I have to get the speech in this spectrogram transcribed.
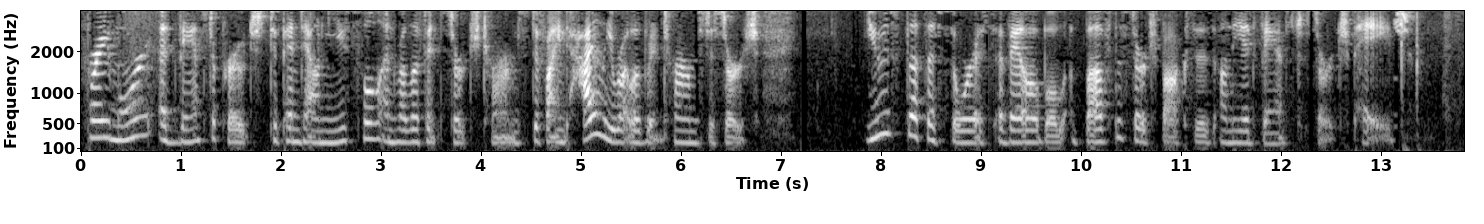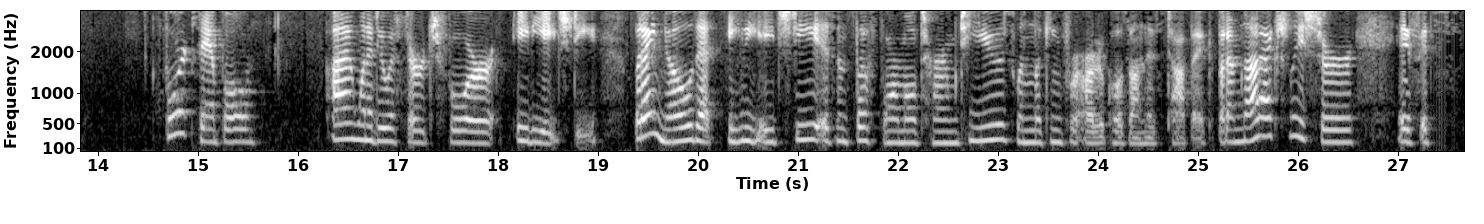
For a more advanced approach to pin down useful and relevant search terms to find highly relevant terms to search, use the thesaurus available above the search boxes on the advanced search page. For example, I want to do a search for ADHD, but I know that ADHD isn't the formal term to use when looking for articles on this topic, but I'm not actually sure if it's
